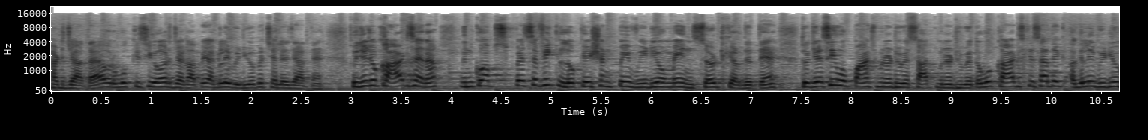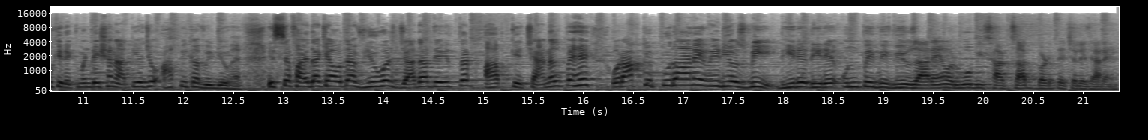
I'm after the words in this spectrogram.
हट जाता है और वो किसी और जगह पे अगले वीडियो पे चले जाते हैं। तो ये जो कार्ड्स है ना, इनको आप स्पेसिफिक लोकेशन पे वीडियो में इंसर्ट कर देते हैं। तो जैसे ही वो पाँच मिनट हुए, सात मिनट हुए तो वो कार्ड्स के साथ एक अगले वीडियो की रिकमेंडेशन आती है जो आप ही का वीडियो है। इससे फ़ायदा क्या होता है? व्यूअर्स ज़्यादा देर तक आपके चैनल पर हैं और आपके पुराने वीडियोज़ भी धीरे धीरे उन पर भी व्यूज़ आ रहे हैं और वो भी साथ साथ बढ़ते चले जा रहे हैं।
